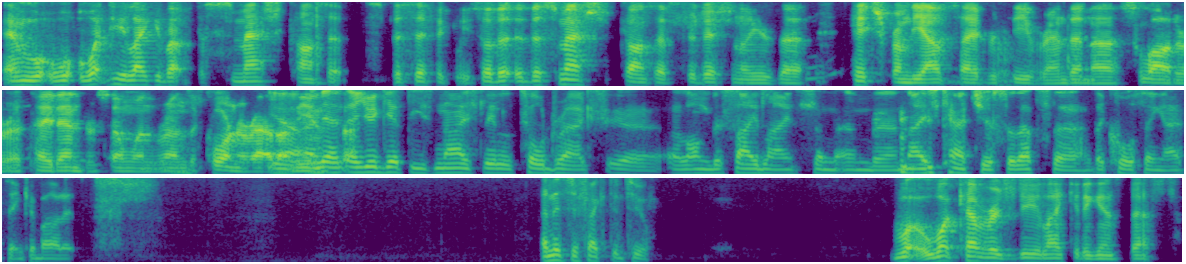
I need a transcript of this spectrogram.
And w- what do you like about the smash concept specifically? So the the smash concept traditionally is a hitch from the outside receiver, and then a slot or a tight end or someone runs a corner out yeah, on the and, inside. and you get these nice little toe drags uh, along the sidelines and, and uh, nice catches. So that's the the cool thing I think about it, and it's effective too. What what coverage do you like it against best?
